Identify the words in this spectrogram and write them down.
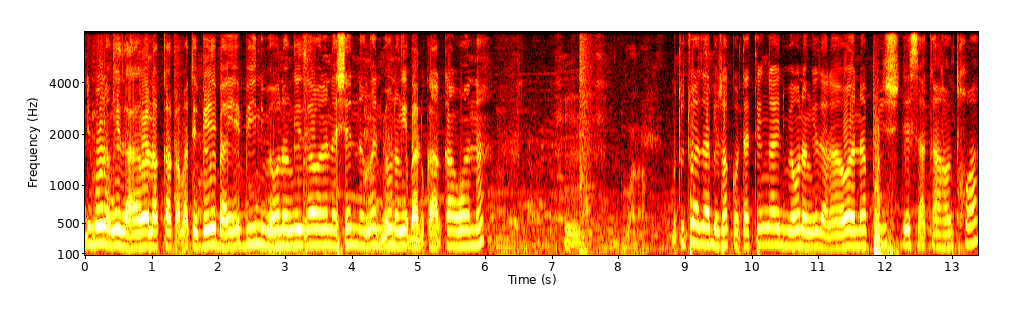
nimero na ngai ezala wana kaka bato ebele bayebi nimero na ngai eza wana na chaîne na ngai nimero na ngai ebalukaka wana hmm. motu tu aza besoin contacte ngai numero na ngai ezala wana plus 243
